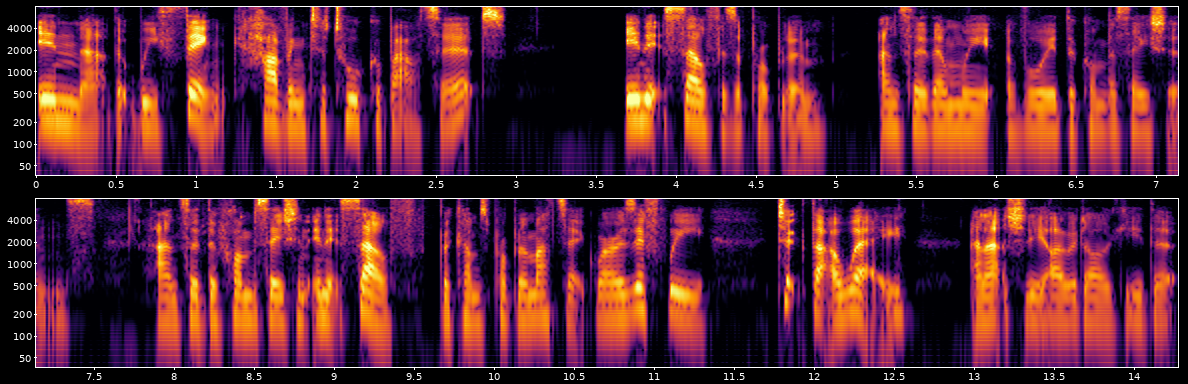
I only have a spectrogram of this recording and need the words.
in that that we think having to talk about it in itself is a problem. And so then we avoid the conversations. And so the conversation in itself becomes problematic. Whereas if we took that away, and actually, I would argue that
